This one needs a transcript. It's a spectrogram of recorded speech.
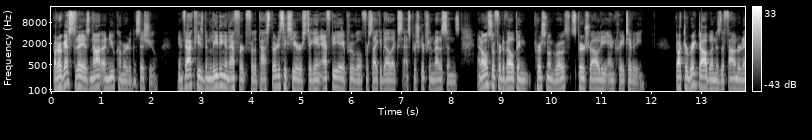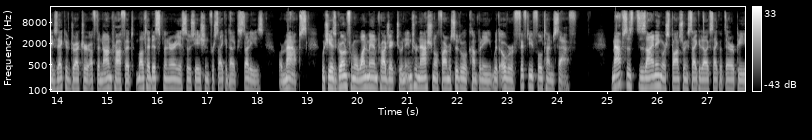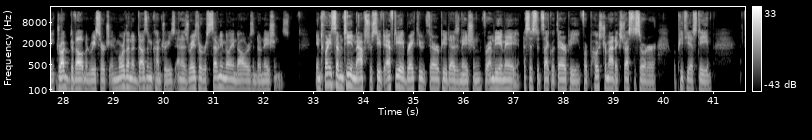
But our guest today is not a newcomer to this issue. In fact, he's been leading an effort for the past 36 years to gain FDA approval for psychedelics as prescription medicines and also for developing personal growth, spirituality, and creativity. Dr. Rick Doblin is the founder and executive director of the nonprofit Multidisciplinary Association for Psychedelic Studies, or MAPS, which he has grown from a one man project to an international pharmaceutical company with over 50 full time staff. MAPS is designing or sponsoring psychedelic psychotherapy drug development research in more than a dozen countries and has raised over $70 million in donations. In 2017, MAPS received FDA Breakthrough Therapy designation for MDMA assisted psychotherapy for post traumatic stress disorder, or PTSD.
